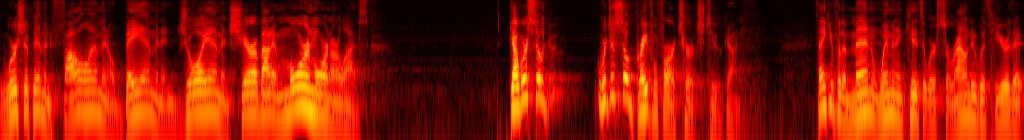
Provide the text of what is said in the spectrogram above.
worship Him and follow Him and obey Him and enjoy Him and share about Him more and more in our lives? God, we're so we're just so grateful for our church, too, God. Thank you for the men, women, and kids that we're surrounded with here, that,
